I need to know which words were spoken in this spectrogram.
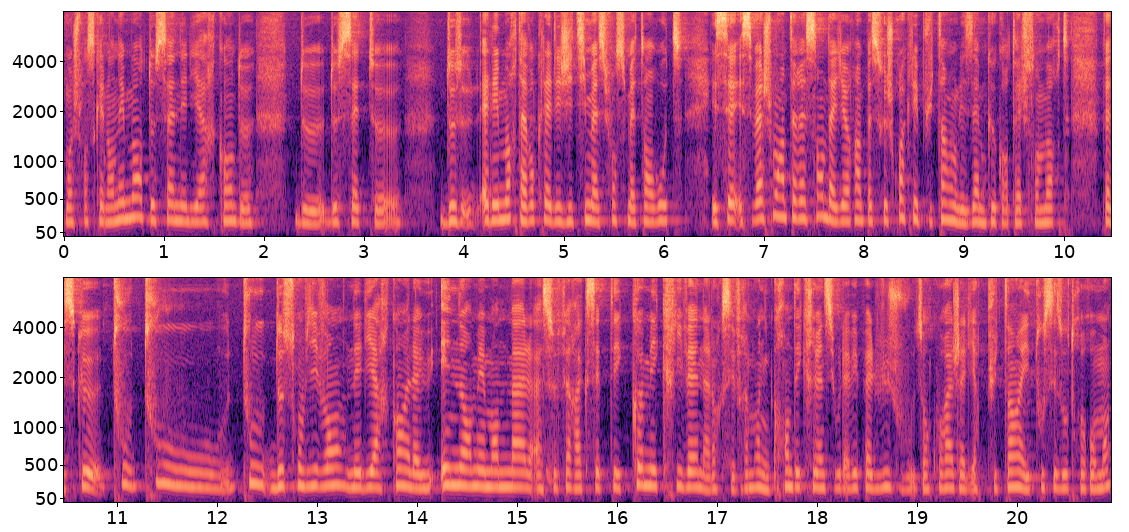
moi, je pense qu'elle en est morte de ça, Nelly Arcan, de, de, cette. Elle est morte avant que la légitimation se mette en route. Et c'est vachement intéressant d'ailleurs, hein, parce que je crois que les putains, on les aime que quand elles sont mortes. Parce que tout, tout, tout de son vivant, Nelly Arcan, elle a eu énormément de mal à se faire accepter comme écrivaine, alors que c'est vraiment une grande écrivaine. Si vous ne l'avez pas lu, je vous encourage à lire Putain et tous ses autres romans.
